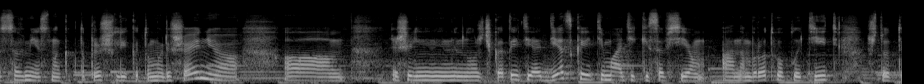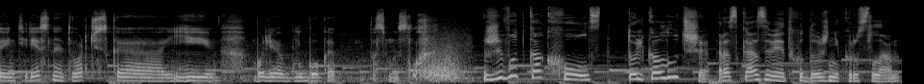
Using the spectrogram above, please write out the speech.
Совместно как-то пришли к этому решению. А, Решили немножечко отойти от детской тематики совсем, а наоборот воплотить что-то интересное, творческое и более глубокое по смыслу. Живот как холст, только лучше, рассказывает художник Руслан.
